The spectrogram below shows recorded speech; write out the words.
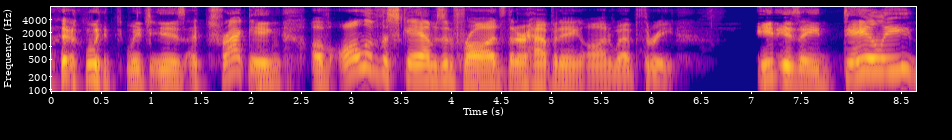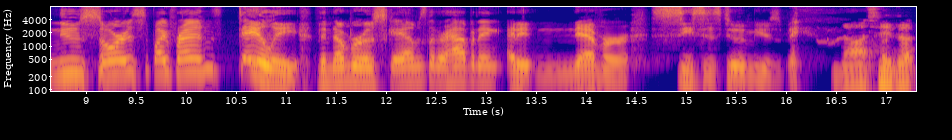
which, which is a tracking of all of the scams and frauds that are happening on Web three. It is a daily news source, my friends. Daily, the number of scams that are happening, and it never ceases to amuse me. No, see the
